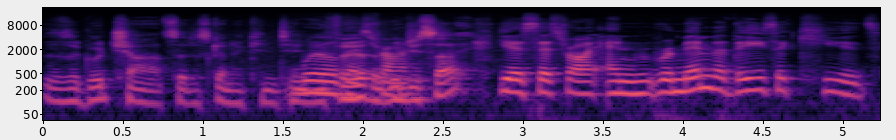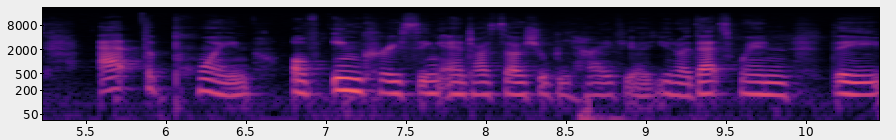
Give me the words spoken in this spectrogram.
there's a good chance that it's going to continue Well, further. right. Would you say? Yes, that's right. And remember, these are kids at the point of increasing antisocial behaviour. You know, that's when the,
